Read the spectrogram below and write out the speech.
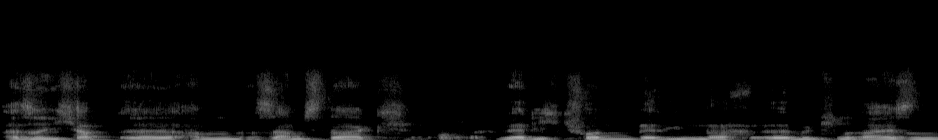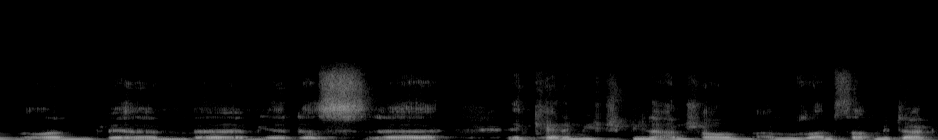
Also ich habe äh, am Samstag werde ich von Berlin nach äh, München reisen und werde äh, mir das äh, Academy-Spiel anschauen am Samstagmittag.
